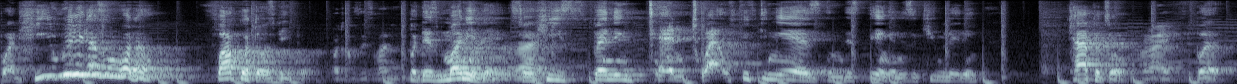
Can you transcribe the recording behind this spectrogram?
But he really doesn't want to fuck with those people. But because it's money. But there's money there. So he's spending 10, 12, 15 years in this thing and he's accumulating capital. Right. But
